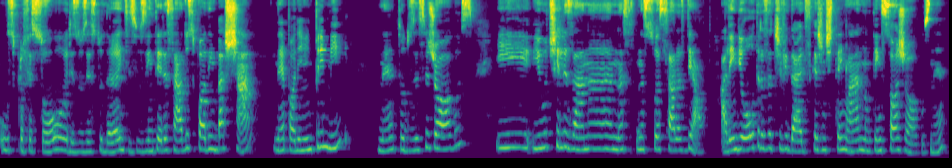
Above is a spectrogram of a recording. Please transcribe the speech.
os professores, os estudantes, os interessados podem baixar, né? podem imprimir né? todos esses jogos e, e utilizar na, nas, nas suas salas de aula além de outras atividades que a gente tem lá, não tem só jogos, né?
